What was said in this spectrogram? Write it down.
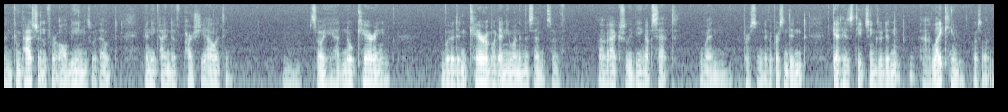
and compassion for all beings without any kind of partiality. So he had no caring. Buddha didn't care about anyone in the sense of, of actually being upset when a person, if a person didn't get his teachings or didn't uh, like him or so on.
